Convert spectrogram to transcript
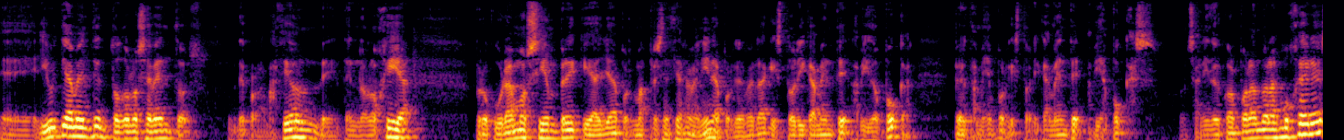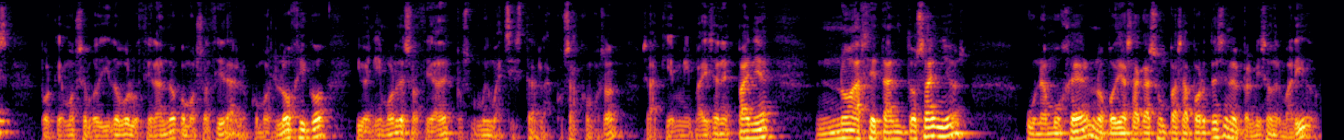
eh, y últimamente en todos los eventos de programación, de tecnología, procuramos siempre que haya pues más presencia femenina, porque es verdad que históricamente ha habido poca, pero también porque históricamente había pocas. Se han ido incorporando las mujeres, porque hemos ido evolucionando como sociedad, como es lógico, y venimos de sociedades pues muy machistas, las cosas como son. O sea, aquí en mi país, en España, no hace tantos años, una mujer no podía sacarse un pasaporte sin el permiso del marido.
